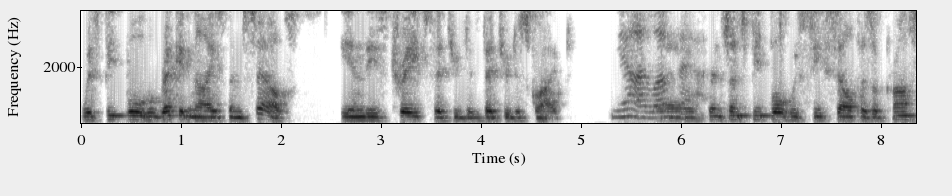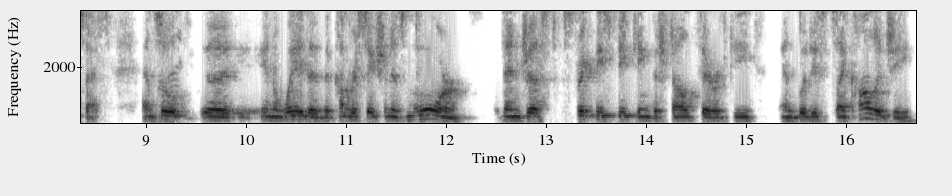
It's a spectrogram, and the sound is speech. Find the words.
with people who recognize themselves in these traits that you that you described. Yeah, I love uh, that. For instance, people who see self as a process. And so, uh, in a way, the, the conversation is more than just, strictly speaking, Gestalt therapy and Buddhist psychology,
